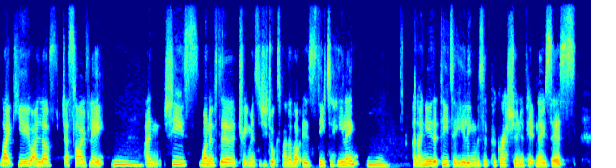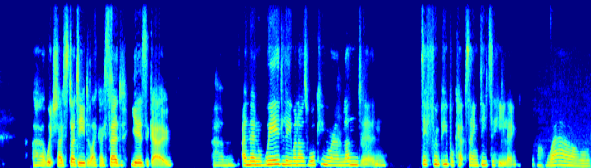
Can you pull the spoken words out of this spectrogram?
like you, I love Jess Lively. Mm. And she's one of the treatments that she talks about a lot is theta healing. Mm. And I knew that theta healing was a progression of hypnosis, uh, which I studied, like I said, years ago. Um, and then weirdly, when I was walking around London, different people kept saying theta healing. Oh, wow.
